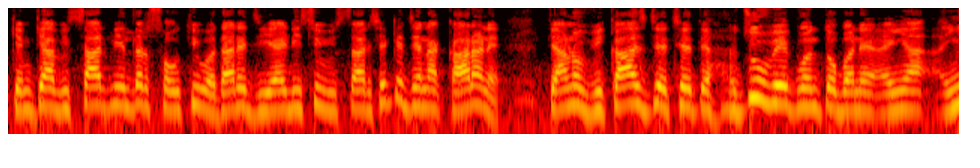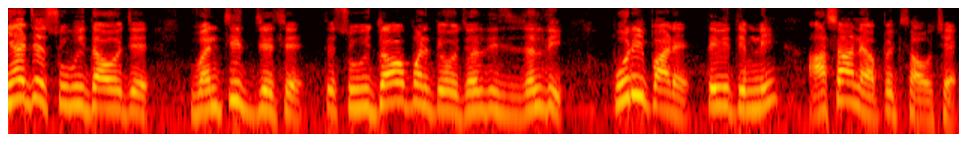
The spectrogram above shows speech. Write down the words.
કેમ કે આ વિસ્તારની અંદર સૌથી વધારે જીઆઈડીસી વિસ્તાર છે કે જેના કારણે ત્યાંનો વિકાસ જે છે તે હજુ વેગવંતો બને. અહીંયા અહીંયા જે સુવિધાઓ જે વંચિત જે છે તે સુવિધાઓ પણ તેઓ જલ્દીથી જલ્દી પૂરી પાડે તેવી તેમની આશા અને અપેક્ષાઓ છે.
